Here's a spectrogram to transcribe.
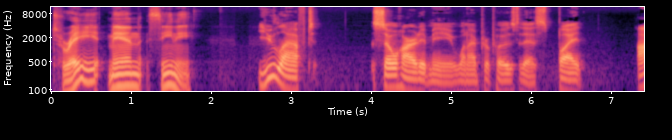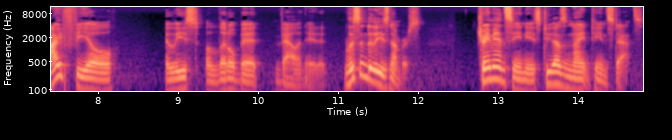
Trey Mancini. You laughed so hard at me when I proposed this, but I feel at least a little bit validated. Listen to these numbers. Trey Mancini's 2019 stats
